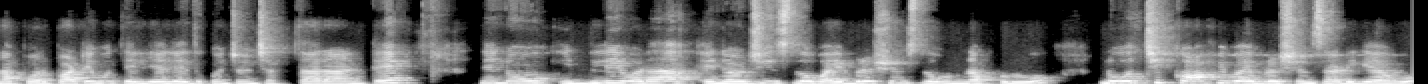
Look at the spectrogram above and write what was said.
నా పొరపాటు ఏమో తెలియలేదు కొంచెం చెప్తారా అంటే, నేను ఇడ్లీ వడ ఎనర్జీస్లో వైబ్రేషన్స్లో ఉన్నప్పుడు నువ్వు వచ్చి కాఫీ వైబ్రేషన్స్ అడిగావు.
